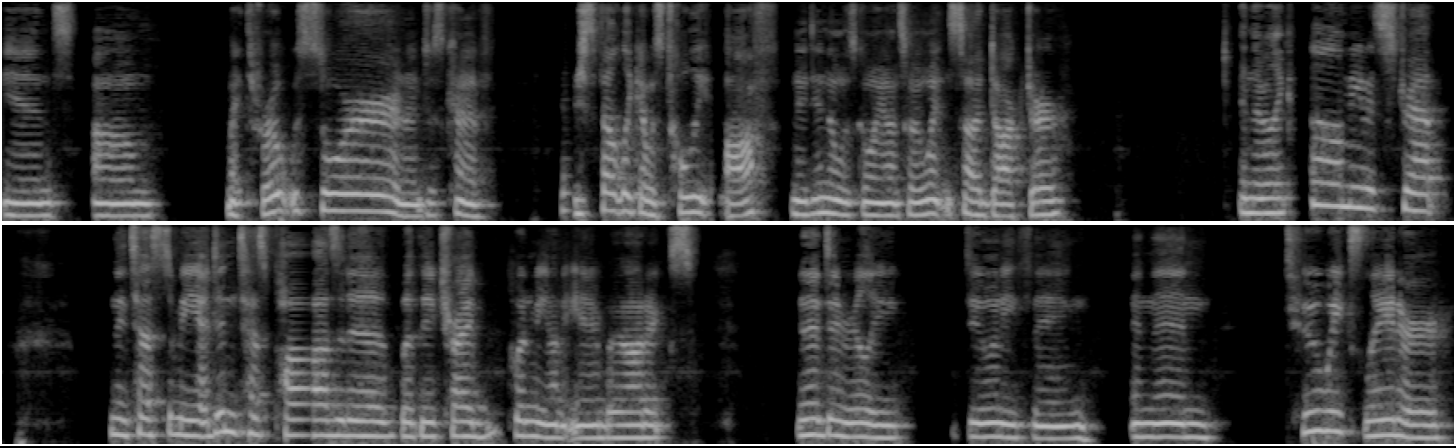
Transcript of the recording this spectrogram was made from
and um, my throat was sore, and I just kind of I just felt like I was totally off and I didn't know what was going on. So I went and saw a doctor and they're like, oh, maybe it's strep. And they tested me. I didn't test positive, but they tried putting me on antibiotics. And it didn't really do anything. And then two weeks later,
